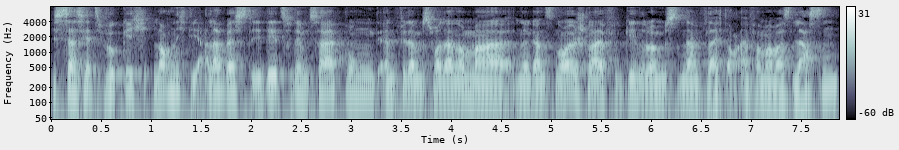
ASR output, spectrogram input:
ist das jetzt wirklich noch nicht die allerbeste Idee zu dem Zeitpunkt. Entweder müssen wir da nochmal eine ganz neue Schleife gehen oder müssen dann vielleicht auch einfach mal was lassen.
